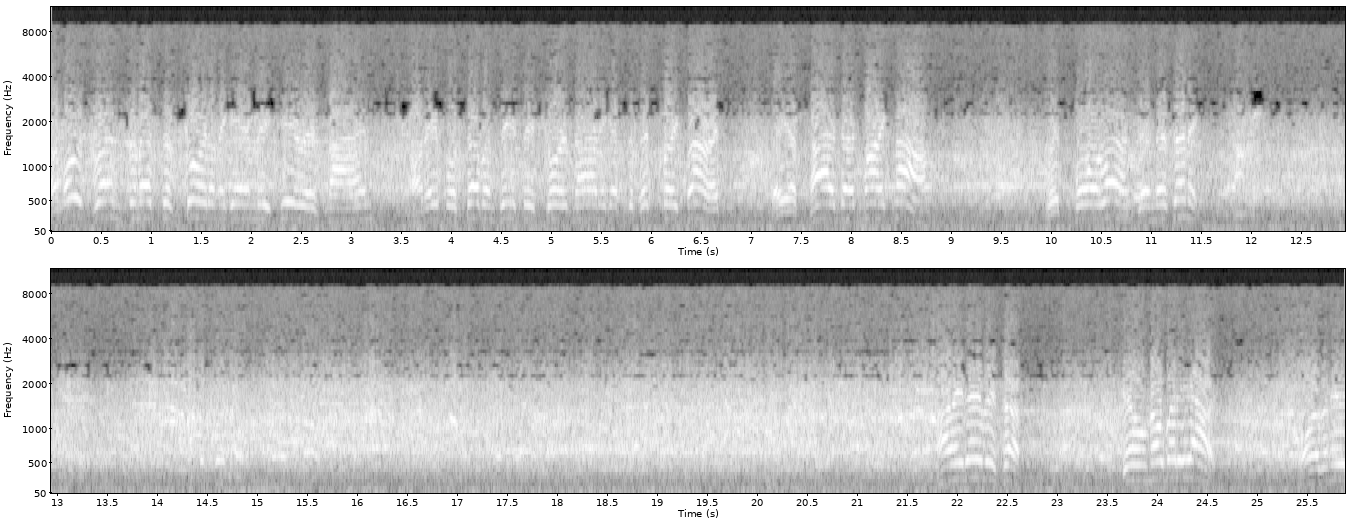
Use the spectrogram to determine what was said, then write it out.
The most runs the Mets have scored in the game this year is nine. On April 17th, they scored nine against the Pittsburgh Pirates. They have tied that mark now with four runs in this inning. Harry up. Still nobody out. For the New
